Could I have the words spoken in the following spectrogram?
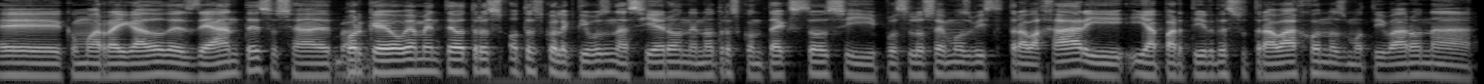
eh, como arraigado desde antes, o sea, porque obviamente otros, otros colectivos nacieron en otros contextos y pues los hemos visto trabajar y, y a partir de su trabajo nos motivaron a,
